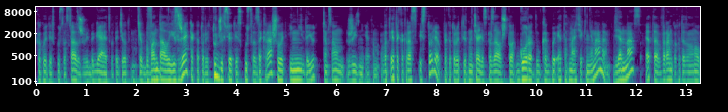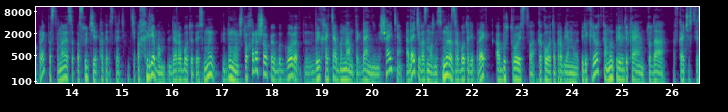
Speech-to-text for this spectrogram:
какое искусство, сразу же выбегают вот эти вот как бы вандалы из ЖЭКа, которые тут же все это искусство закрашивают и не дают тем самым жизни этому. Вот это как раз история, про которую ты вначале сказал, что городу как бы это нафиг не надо. Для нас это в рамках вот этого нового проекта становится, по сути, как это сказать, типа хлебом для работы. То есть мы придумаем, что хорошо, как бы город, вы хотя бы нам тогда не мешайте, а дайте возможность. Мы разработали проект обустройства какого-то проблемного перекрестка, мы привлекаем туда в качестве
